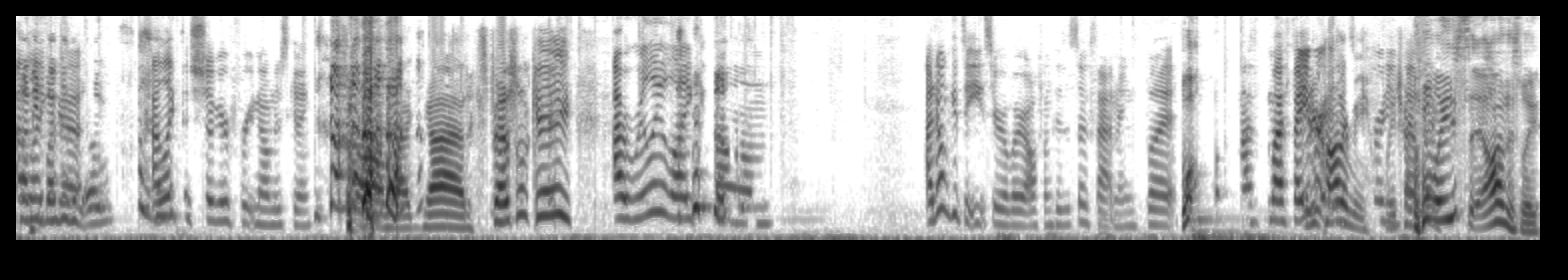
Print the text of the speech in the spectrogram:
Honey like, bucket uh, and oats. I like the sugar free. No, I'm just kidding. Oh my God, Special K. I really like. Um, I don't get to eat cereal very often because it's so fattening. But What? my, my favorite calling is me? What Fruity you trying to Pebbles. what you? Honestly,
